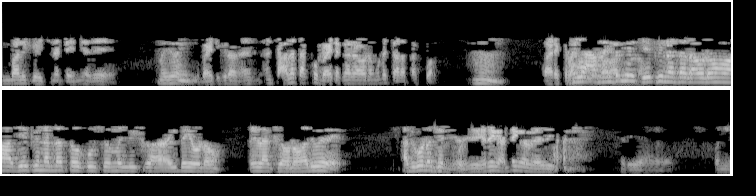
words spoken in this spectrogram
సింబాలిక్గా ఇచ్చినట్టు అయింది. అదే బయటికి రా చాలా తక్కువ. బయటకు రావడం కూడా చాలా తక్కువ. వెంటనే జేపీ నడ్డా రావడం ఆ జేపీ నడ్డాతో కూర్చొని మళ్ళీ ఇది అవ్వడం రిలాక్స్ అవ్వడం అది వేరే. అది కూడా వేరే. అంటే అది కొన్ని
